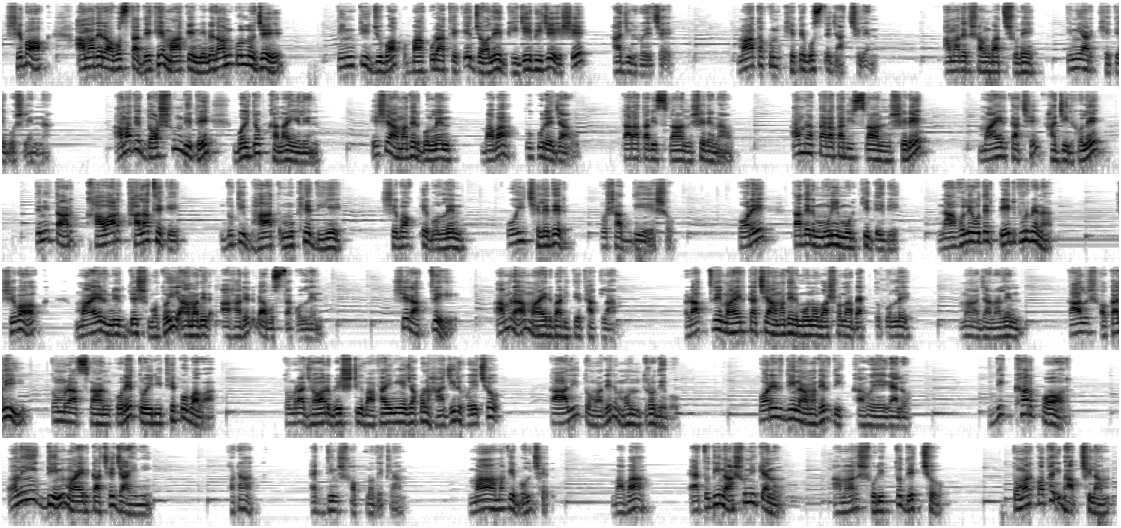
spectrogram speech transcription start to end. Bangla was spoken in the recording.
সেবক আমাদের অবস্থা দেখে মাকে নিবেদন করল যে, তিনটি যুবক বাঁকুড়া থেকে জলে ভিজে ভিজে এসে হাজির হয়েছে। মা তখন খেতে বসতে যাচ্ছিলেন। আমাদের সংবাদ শুনে তিনি আর খেতে বসলেন না। আমাদের দর্শন দিতে বৈঠকখানায় এলেন। এসে আমাদের বললেন, বাবা, পুকুরে যাও। তাড়াতাড়ি স্নান সেরে নাও। আমরা তাড়াতাড়ি স্নান সেরে মায়ের কাছে হাজির হলে তিনি তার খাওয়ার থালা থেকে দুটি ভাত মুখে দিয়ে সেবককে বললেন, ওই ছেলেদের প্রসাদ দিয়ে এসো। পরে তাদের মুড়ি মুড়কি দেবে। না হলে ওদের পেট ভরবে না। সেবক মায়ের নির্দেশ মতোই আমাদের আহারের ব্যবস্থা করলেন। সে রাত্রে আমরা মায়ের বাড়িতে থাকলাম। রাত্রে মায়ের কাছে আমাদের মনোবাসনা ব্যক্ত করলে মা জানালেন, কাল সকালেই তোমরা স্নান করে তৈরি থেকো বাবা। তোমরা ঝড়, বৃষ্টি মাথায় নিয়ে যখন হাজির হয়েছ, কালই তোমাদের মন্ত্র দেব। পরের দিন আমাদের দীক্ষা হয়ে গেল। দীক্ষার পর অনেক দিন মায়ের কাছে যাইনি। হঠাৎ একদিন স্বপ্ন দেখলাম। মা আমাকে বলছেন, বাবা, এতদিন আসুনি কেন? আমার শরীর তো দেখছ। তোমার কথাই ভাবছিলাম।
